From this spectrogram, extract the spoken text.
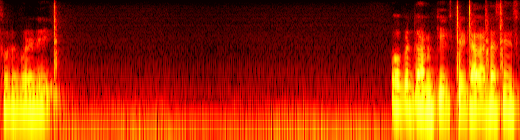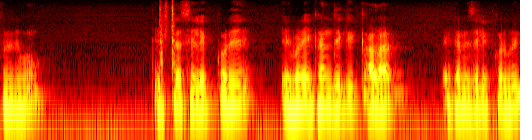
ছোটো করে দিই। ওকে, তো আমি টেক্সটের কালারটা চেঞ্জ করে দেবো। টেক্সটটা সিলেক্ট করে এবার এখান থেকে কালার এখানে সিলেক্ট করবেন।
